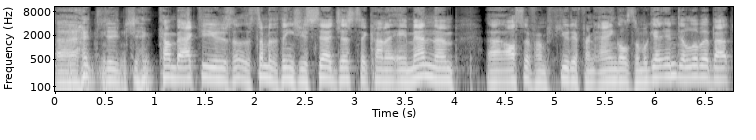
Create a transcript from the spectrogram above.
uh, to come back to you, some of the things you said, just to kind of amend them, uh, also from a few different angles. And we'll get into a little bit about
